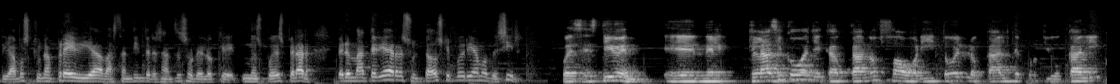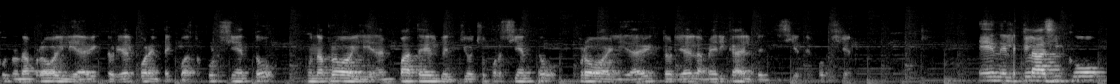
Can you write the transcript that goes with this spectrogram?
digamos que una previa bastante interesante sobre lo que nos puede esperar. Pero en materia de resultados, ¿qué podríamos decir? Pues Steven, en el clásico vallecaucano favorito el local Deportivo Cali con una probabilidad de victoria del 44%, una probabilidad de empate del 28%, probabilidad de victoria del América del 27%. En el clásico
